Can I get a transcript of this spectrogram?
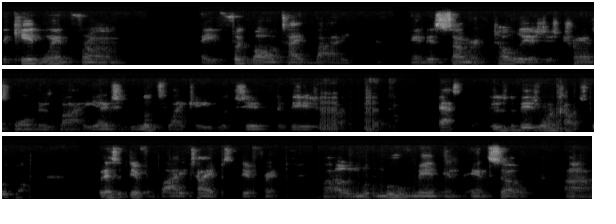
the kid went from a football type body, and this summer totally has just transformed his body. He actually looks like a legit Division One basketball. It was Division One college football, but that's a different body type. It's a different uh, Oh, mo- movement, and and so uh,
